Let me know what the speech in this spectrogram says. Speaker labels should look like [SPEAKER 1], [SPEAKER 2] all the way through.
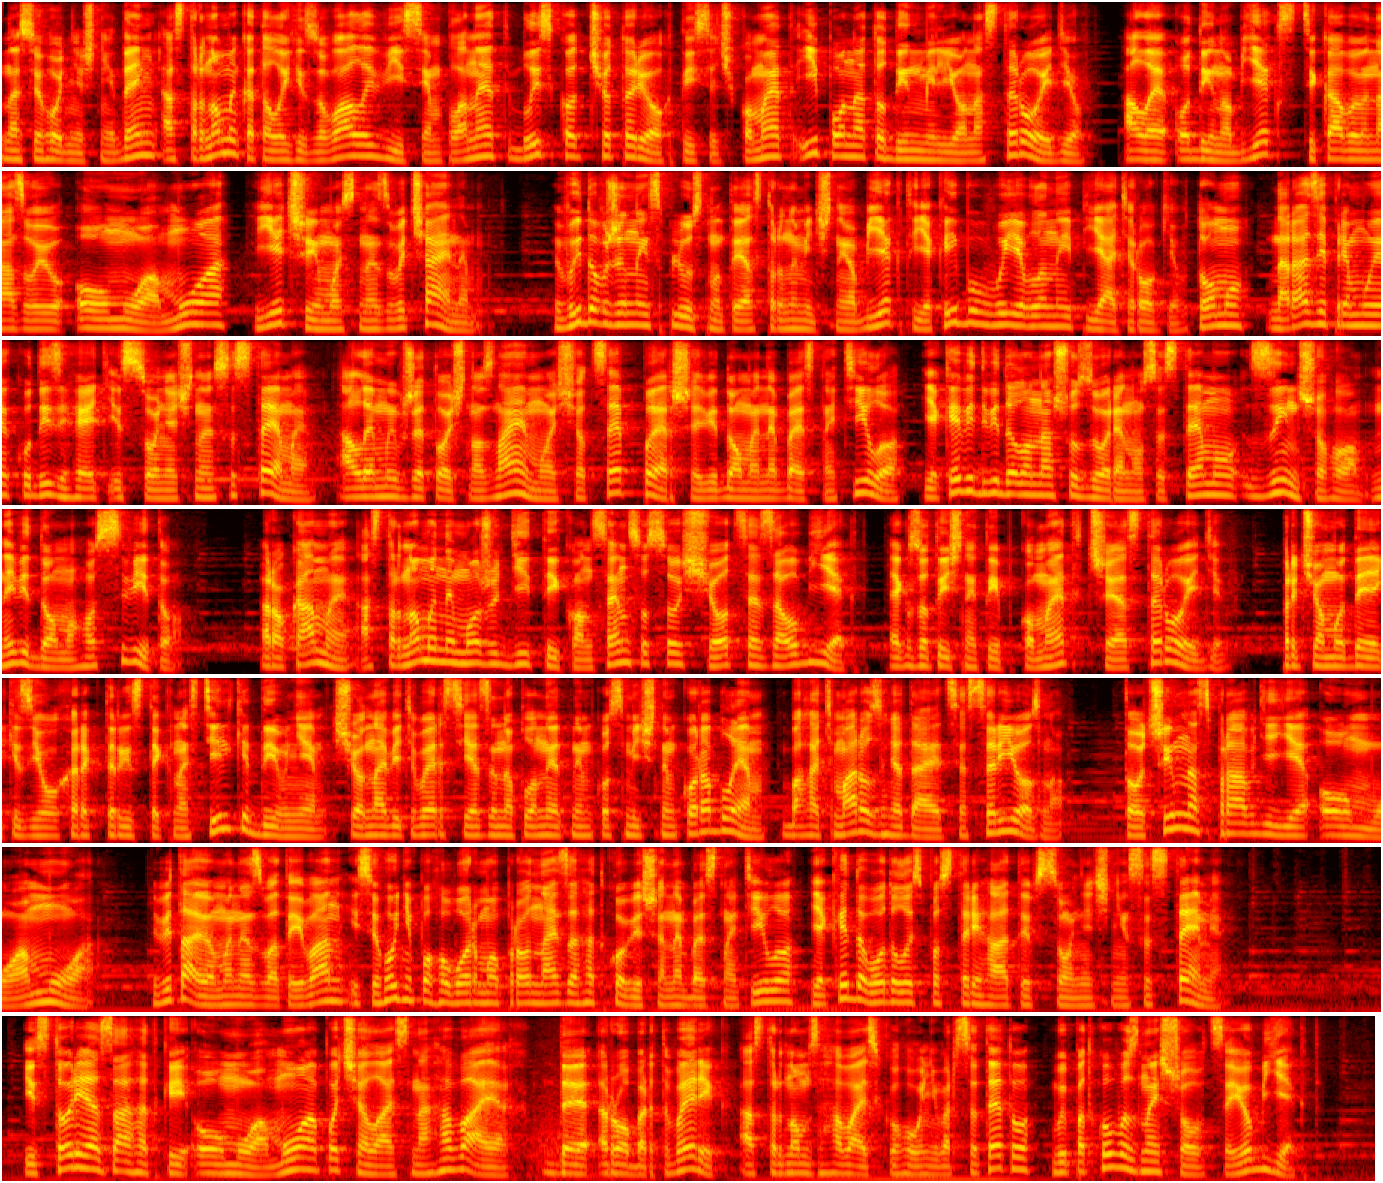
[SPEAKER 1] На сьогоднішній день астрономи каталогізували 8 планет, близько 4 тисяч комет і понад 1 мільйон астероїдів. Але один об'єкт з цікавою назвою Оумуамуа є чимось незвичайним. Видовжений сплюснутий астрономічний об'єкт, який був виявлений 5 років тому, наразі прямує кудись геть із сонячної системи, але ми вже точно знаємо, що це перше відоме небесне тіло, яке відвідало нашу зоряну систему з іншого невідомого світу. Роками астрономи не можуть дійти консенсусу, що це за об'єкт, екзотичний тип комет чи астероїдів. Причому деякі з його характеристик настільки дивні, що навіть версія з інопланетним космічним кораблем багатьма розглядається серйозно. То чим насправді є Оумуамуа? Вітаю, мене звати Іван, і сьогодні поговоримо про найзагадковіше небесне тіло, яке доводилось спостерігати в сонячній системі. Історія загадки Оумуамуа почалась на Гаваях, де Роберт Верік, астроном з Гавайського університету, випадково знайшов цей об'єкт.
